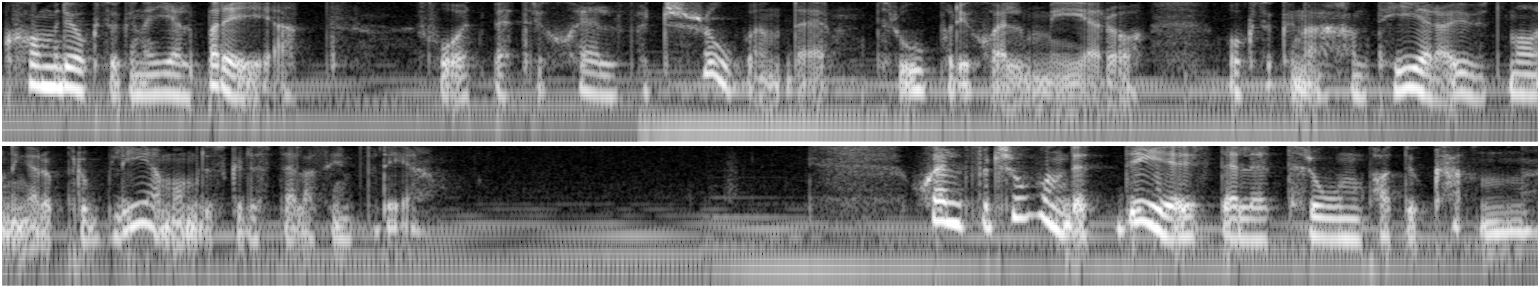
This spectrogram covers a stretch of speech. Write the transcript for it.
kommer det också kunna hjälpa dig att få ett bättre självförtroende, tro på dig själv mer och också kunna hantera utmaningar och problem om du skulle ställas inför det. Självförtroendet det är istället tron på att du kan.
